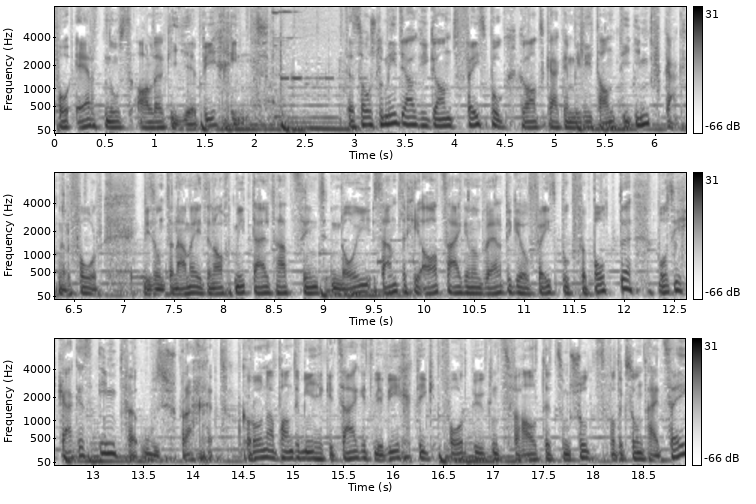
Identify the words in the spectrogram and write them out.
von Erdnussallergien bei Kindern. Der Social Media Gigant Facebook geht gegen militante Impfgegner vor. Wie das Unternehmen in der Nacht mitteilt hat, sind neu sämtliche Anzeigen und Werbungen auf Facebook verboten, die sich gegen das Impfen aussprechen. Die Corona-Pandemie hat gezeigt, wie wichtig vorbeugendes Verhalten zum Schutz von der Gesundheit sei,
